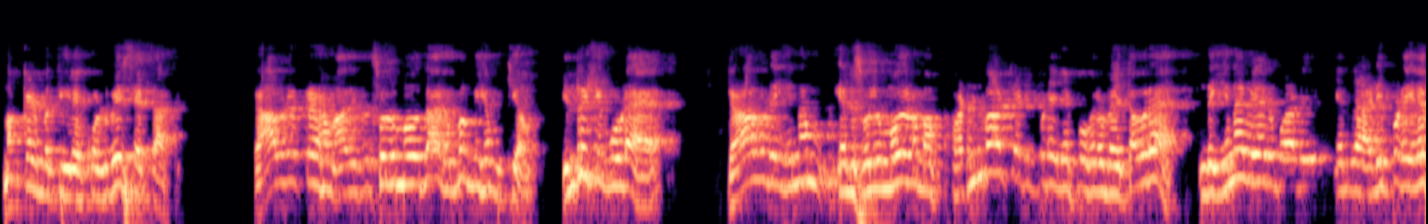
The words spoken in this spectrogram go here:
மக்கள் மத்தியிலே கொண்டு போய் சேர்த்தார்கள். திராவிடர் கழகம் அதை சொல்லும் போதுதான் ரொம்ப மிக முக்கியம். இன்றைக்கு கூட திராவிட இனம் என்று சொல்லும் போது நம்ம பண்பாட்டு அடிப்படையிலே போகிறோமே தவிர இந்த இன வேறுபாடு என்ற அடிப்படையிலே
